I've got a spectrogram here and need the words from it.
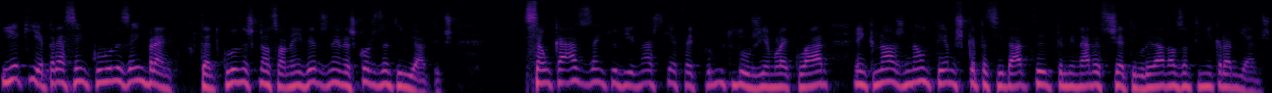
E aqui aparecem colunas em branco, portanto, colunas que não são nem verdes nem nas cores dos antibióticos. São casos em que o diagnóstico é feito por metodologia molecular, em que nós não temos capacidade de determinar a suscetibilidade aos antimicrobianos.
